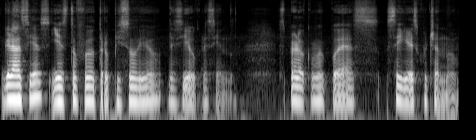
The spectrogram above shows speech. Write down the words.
gracias, y esto fue otro episodio de Sigo Creciendo. Espero que me puedas seguir escuchando.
